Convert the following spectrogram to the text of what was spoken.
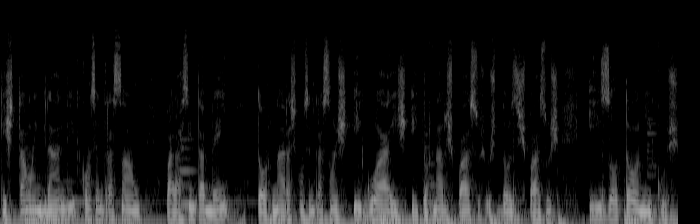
que estão em grande concentração, para assim também tornar as concentrações iguais e tornar os espaços, os dois espaços isotônicos.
